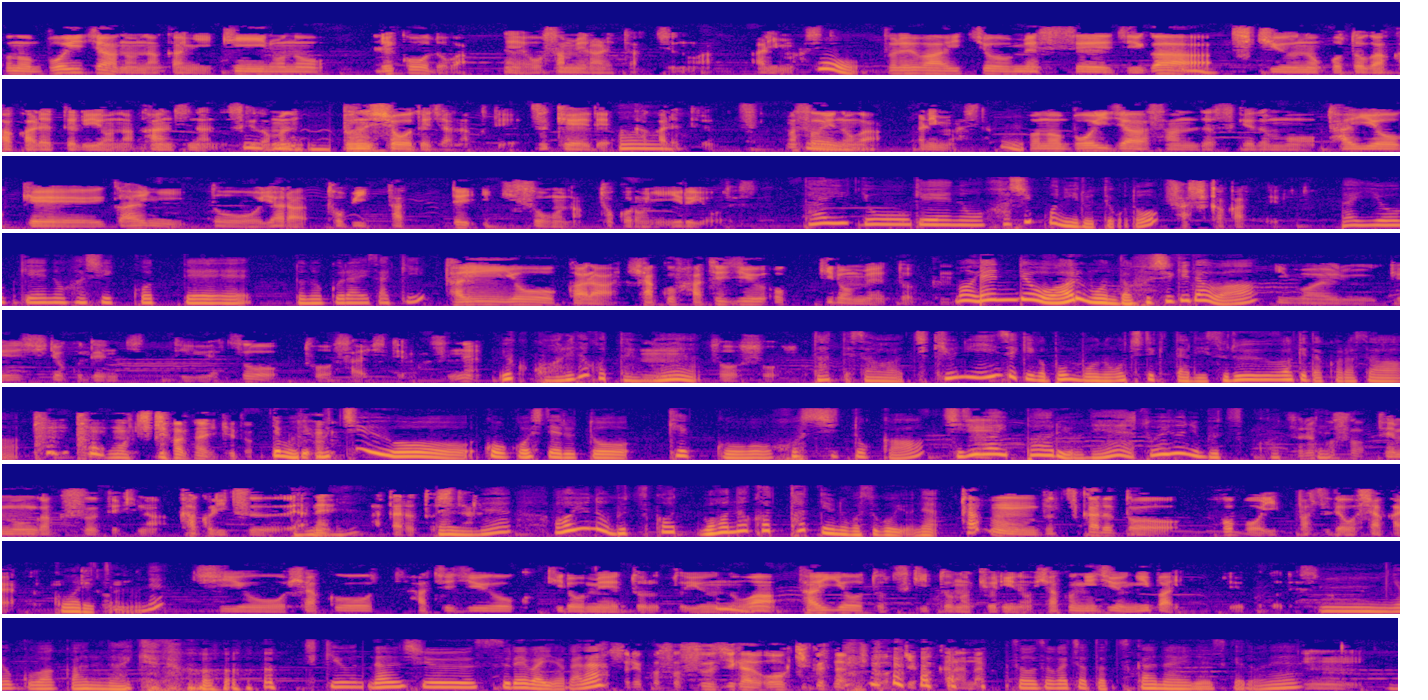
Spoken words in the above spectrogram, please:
このボイジャーの中に金色のレコードが、ね、収められたっていうのがありまして、ほう。それは一応メッセージが地球のことが書かれてるような感じなんですけどもね、うんうん文章でじゃなくて図形で書かれてるんです。まあそういうのがありました。うんこのボイジャーさんですけども、太陽系外にどうやら飛び立っていきそうなところにいるようです。太陽系の端っこにいるってこと？差し掛かっていると。太陽系の端っこって、どのくらい先？太陽から180億キロメートル。まあ、燃料あるもんだ。不思議だわ。いわゆる原子力電池っていうやつを搭載してますね。よく壊れなかったようね。ん、そうそうそう。だってさ、地球に隕石がボンボン落ちてきたりするわけだからさ、ポン落ちではないけど。でもで宇宙を航行してると、結構星とか塵はいっぱいあるよね。そういうのにぶつかって。それこそ天文学数的な確率やねね、当たるとだしたら。よね。ああいうのぶつかわなかったっていうのがすごいよね。多分ぶつかると、ほぼ一発でお釈迦やと壊れちゃうのね。一応180億キロメートルというのは、太陽と月との距離の122倍ということですう。ーん、よくわかんないけど。地球何周すればいいのかな？それこそ数字が大きくなってわけわからなく 想像がちょっとつかないですけどね。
